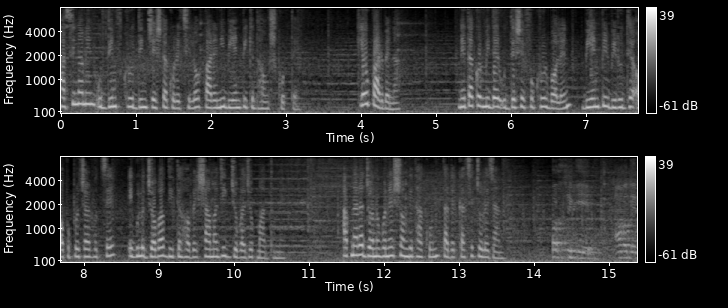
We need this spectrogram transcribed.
হাসিনামিন উদ্দিন ফখরুদ্দিন চেষ্টা করেছিল, পারেনি বিএনপিকে ধ্বংস করতে। কেউ পারবে না। নেতাকর্মীদের উদ্দেশ্যে ফখরুল বলেন বিএনপির বিরুদ্ধে অপপ্রচার হচ্ছে, এগুলো জবাব দিতে হবে সামাজিক যোগাযোগ মাধ্যমে। আপনারা জনগণের সঙ্গে থাকুন, তাদের কাছে চলে যান। আমাদের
